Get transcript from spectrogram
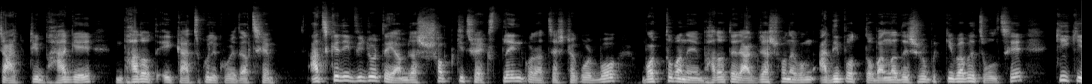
চারটি ভাগে ভারত এই কাজগুলি করে যাচ্ছে। আজকের এই ভিডিওতে আমরা সব কিছু এক্সপ্লেইন করার চেষ্টা করব, বর্তমানে ভারতের আগ্রাসন এবং আধিপত্য বাংলাদেশের উপর কীভাবে চলছে, কি কি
